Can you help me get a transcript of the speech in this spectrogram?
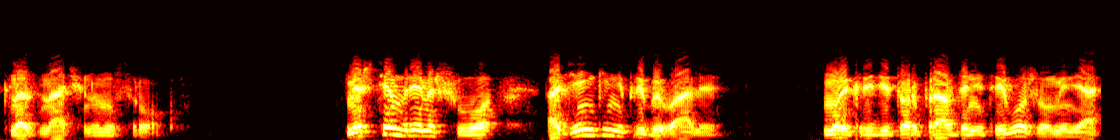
к назначенному сроку. Меж тем время шло, а деньги не прибывали. Мой кредитор, правда, не тревожил меня,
